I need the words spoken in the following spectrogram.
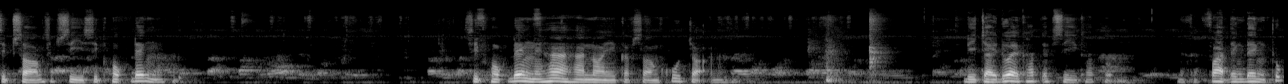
12 14 16เด้งนะครับ16เด้งใน5ฮานอยกับ2คู่เจาะนะครับ ดีใจด้วยครับ FC ครับผมนะครับฟาดเด้งๆทุก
